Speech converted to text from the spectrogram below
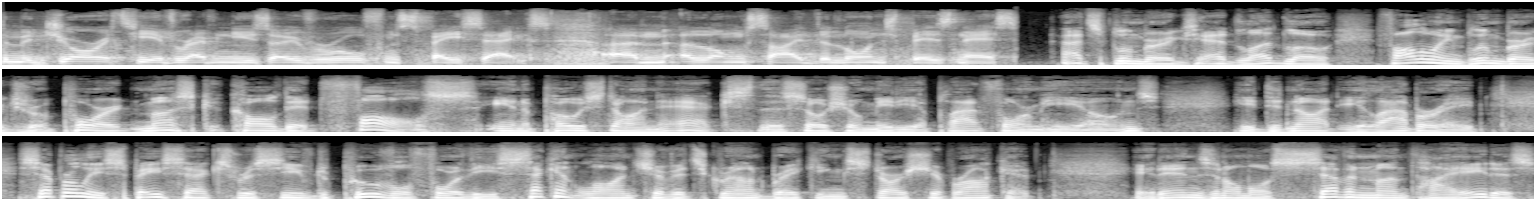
the majority of revenues overall from SpaceX um, alongside the launch business. That's Bloomberg's Ed Ludlow. Following Bloomberg's report, Musk called it false in a post on X, the social media platform he owns. He did not elaborate. Separately, SpaceX received approval for the second launch of its groundbreaking Starship rocket. It ends an almost seven month hiatus,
